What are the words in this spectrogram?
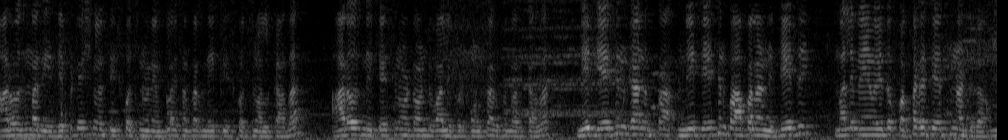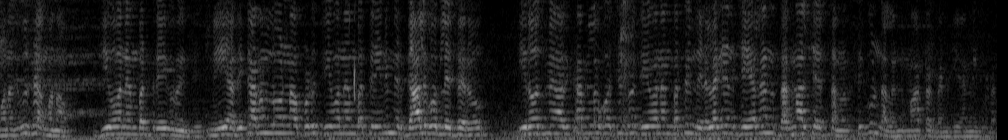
ఆ రోజు మరి డెప్యుటేషన్లో తీసుకొచ్చిన ఎంప్లాయీస్ అంతా మీరు తీసుకొచ్చిన వాళ్ళు కాదా? ఆ రోజు మీరు చేసినటువంటి వాళ్ళు ఇప్పుడు కొనసాగుతున్నారు కదా? మీరు చేసిన కానీ పా- మీరు చేసిన పాపాలన్నీ చేసి మళ్ళీ మేము కొత్తగా చేస్తున్నట్టుగా మనం చూసాం మనం జీవో నెంబర్ త్రీ గురించి. మీ అధికారంలో ఉన్నప్పుడు జీవో నెంబర్ త్రీని మీరు గాలి వదిలేశారు ఈ రోజు మేము అధికారంలోకి వచ్చిన జీవో నెంబర్ త్రీ మీరు ఎలాగైనా చేయాలని ధర్నాలు చేస్తాను. సిగ్గుండాలని మాట్లాడడానికి ఇవన్నీ కూడా.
